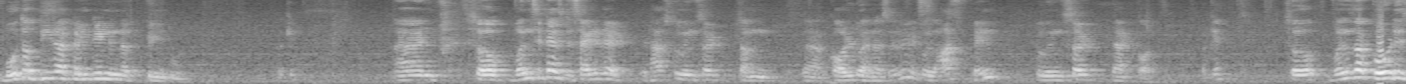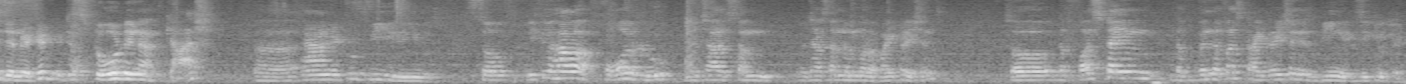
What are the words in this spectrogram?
both of these are contained in the pin tool. Okay, and so once it has decided that it has to insert some uh, call to analysis, it will ask pin to insert that call. Okay, so once the code is generated, it is stored in a cache uh, and it would be reused. So if you have a for loop which has some which has some number of iterations, so the first time the, when the first iteration is being executed,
